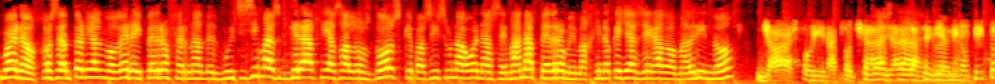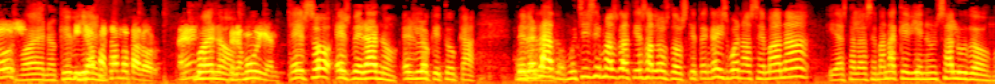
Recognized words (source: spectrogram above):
Bueno, José Antonio Almoguera y Pedro Fernández, muchísimas gracias a los dos, que paséis una buena semana. Pedro, me imagino que ya has llegado a Madrid, ¿no? Ya estoy en Atocha, ya, desde hace diez minutitos. Bueno, qué bien. Y ya pasando calor, ¿eh? Bueno, pero muy bien. Eso es verano, es lo que toca. De verdad, muchísimas gracias a los dos. Que tengáis buena semana y hasta la semana que viene. Un saludo.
